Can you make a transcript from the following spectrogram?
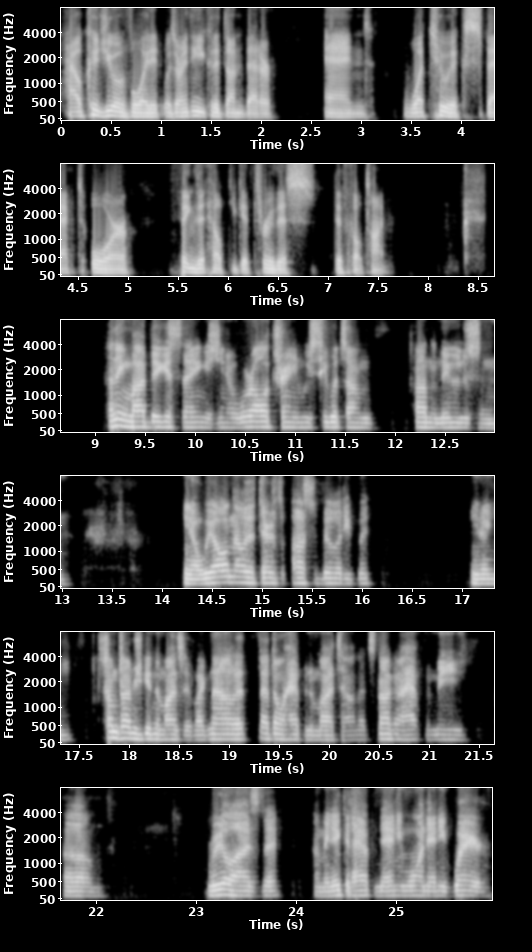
How could you avoid it? Was there anything you could have done better? And what to expect or things that helped you get through this difficult time? I think my biggest thing is, you know, we're all trained. We see what's on on the news, and you know, we all know that there's a possibility, but you know, sometimes you get in the mindset like, no, that that don't happen in my town. That's not going to happen to me. Um, realize that, I mean, it could happen to anyone, anywhere.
